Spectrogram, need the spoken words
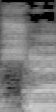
snapshot.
